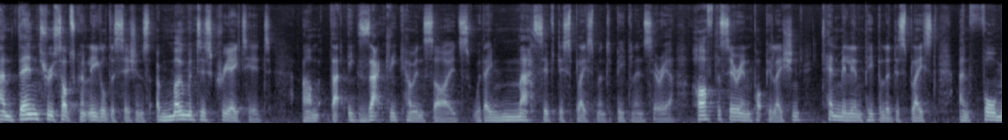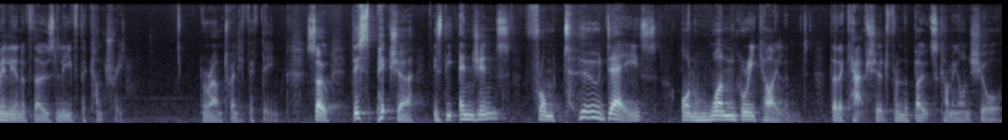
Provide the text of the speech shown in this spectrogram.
and then through subsequent legal decisions. A moment is created um, that exactly coincides with a massive displacement of people in Syria. Half the Syrian population, 10 million people are displaced, and 4 million of those leave the country around 2015. So this picture is the engines from two days on one Greek island that are captured from the boats coming on shore.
